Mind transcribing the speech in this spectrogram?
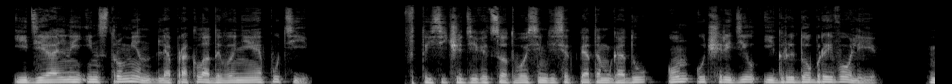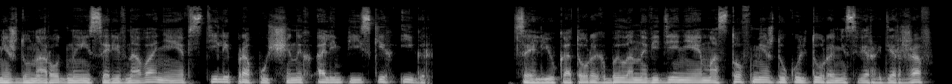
– идеальный инструмент для прокладывания пути. В 1985 году он учредил Игры доброй воли, международные соревнования в стиле пропущенных Олимпийских игр, целью которых было наведение мостов между культурами сверхдержав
